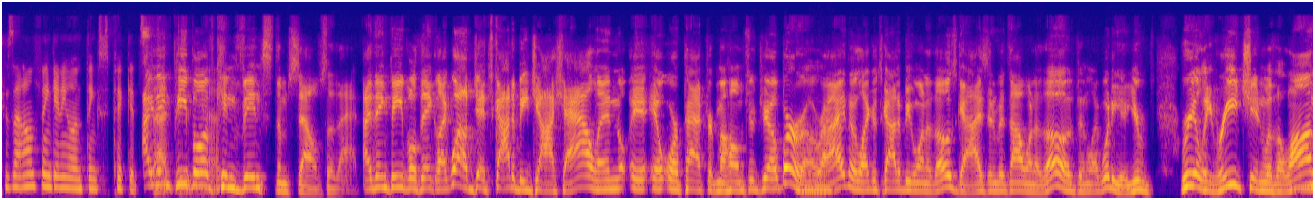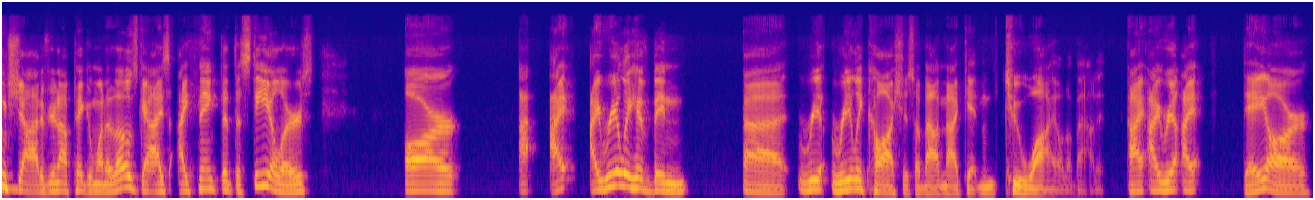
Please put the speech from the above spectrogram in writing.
because I don't think anyone thinks Pickett's. I think people have convinced themselves of that. I think people think like, well, it's got to be Josh Allen or Patrick Mahomes or Joe Burrow, mm-hmm. right? Or like it's got to be one of those guys. And if it's not one of those, then like, what are you? You're really reaching with a long mm-hmm. shot if you're not picking one of those guys. I think that the Steelers are. I I, I really have been uh re- really cautious about not getting too wild about it. I I re- I they are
